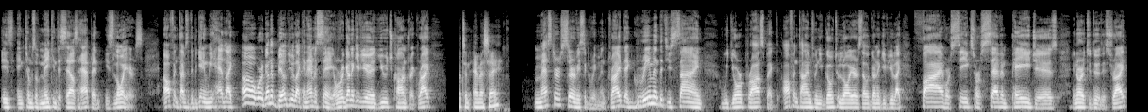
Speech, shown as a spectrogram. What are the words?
is in terms of making the sales happen is lawyers. Oftentimes at the beginning we had like, oh, we're gonna build you like an MSA or we're gonna give you a huge contract, right? What's an MSA? Master Service Agreement, right? The agreement that you sign with your prospect. Oftentimes, when you go to lawyers, they're going to give you like five or six or seven pages in order to do this, right?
